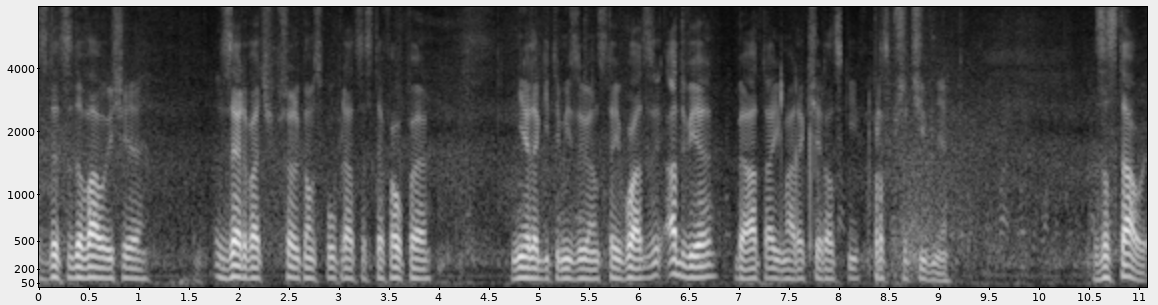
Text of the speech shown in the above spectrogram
zdecydowały się zerwać wszelką współpracę z TVP, nie legitymizując tej władzy, a dwie, Beata i Marek Sierocki, wprost przeciwnie, zostały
